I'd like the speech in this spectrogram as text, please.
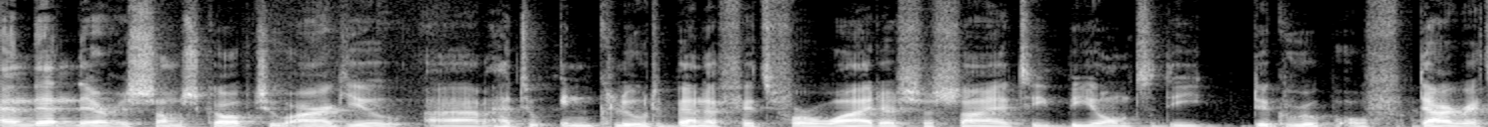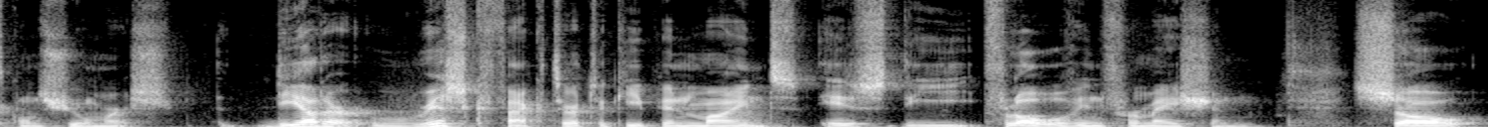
And then there is some scope to argue um, had to include benefits for wider society beyond the, the group of direct consumers. The other risk factor to keep in mind is the flow of information. So,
